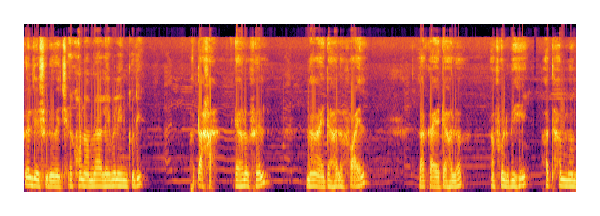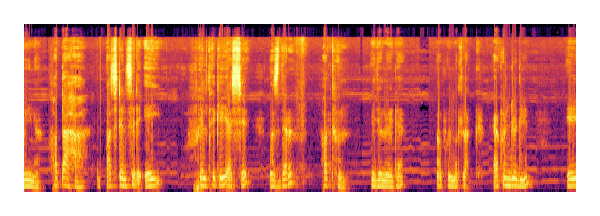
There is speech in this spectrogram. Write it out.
ফেল দিয়ে শুরু হয়েছে। এখন আমরা লেবেলিং করি ফাতাহা। এটা হলো ফেল। না, এটা হলো ফাইল। লাকা, এটা হলো মাফুল বিহি। ফাতহাম মুবিনা। ফতাহা। পাঁচ টেন্সের এই ফেল থেকেই আসছে মাজদার ফতহুন। এই জন্য এটা মাফুল মতলাক। এখন যদি এই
